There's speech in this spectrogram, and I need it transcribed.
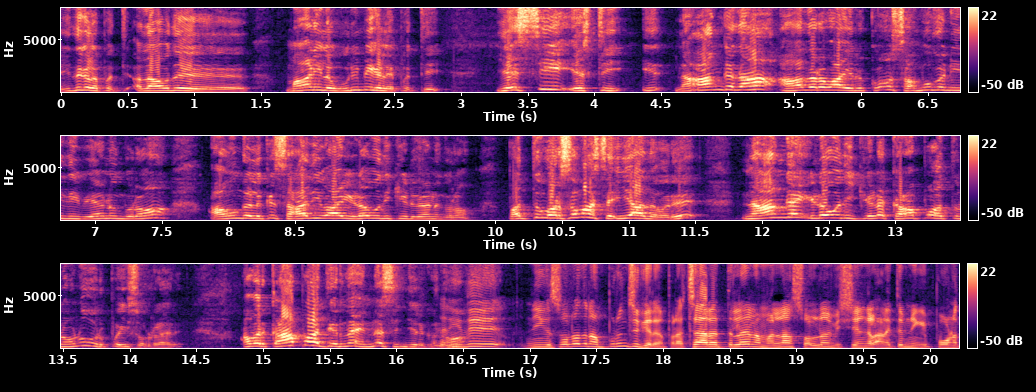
இதுகளை பற்றி அதாவது மாநில உரிமைகளை பற்றி எஸ்சி எஸ்டி நாங்கள் தான் ஆதரவாக இருக்கோம் சமூக நீதி வேணுங்கிறோம் அவங்களுக்கு சாதிவாரி இடஒதுக்கீடு வேணுங்கிறோம். பத்து வருஷமாக செய்யாதவர் நாங்கள் இடஒதுக்கீடை காப்பாற்றணும்னு ஒரு பொய் சொல்கிறாரு அவர் காப்பாற்றிருந்தா என்ன செஞ்சுருக்கணும்? இது நீங்க சொல்றதை நான் புரிஞ்சுக்கிறேன். பிரச்சாரத்துல நம்ம எல்லாம் சொல்ல விஷயங்கள் அனைத்தும் நீங்க போன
